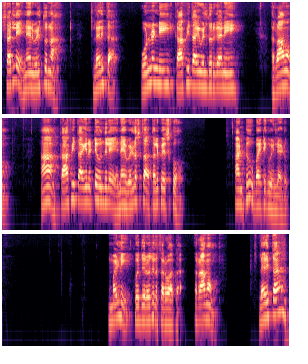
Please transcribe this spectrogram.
సర్లే నేను వెళ్తున్నా. లలిత ఉండండి కాఫీ తాగి వెళ్తురు కానీ రామం కాఫీ తాగినట్టే ఉందిలే నేను వెళ్ళొస్తా తలుపేసుకో అంటూ బయటకు వెళ్ళాడు. మళ్ళీ కొద్ది రోజుల తర్వాత. రామం. లలిత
